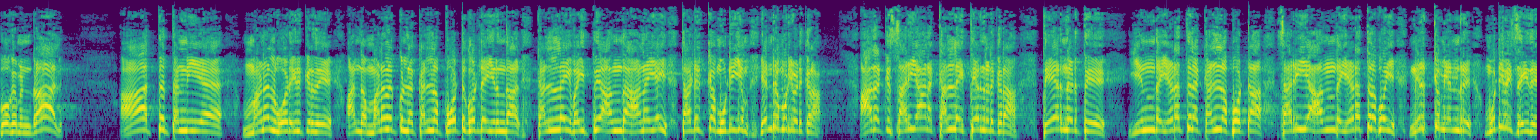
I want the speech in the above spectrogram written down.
போகும் என்றால் ஆத்து தண்ணிய மணல் ஓடு இருக்கிறது. அந்த மணலுக்குள்ள கல்லை போட்டுக்கொண்டே இருந்தால் கல்லை வைத்து அந்த அணையை தடுக்க முடியும் என்று முடிவெடுக்கிறான். அதற்கு சரியான கல்லை தேர்ந்தெடுக்கிறான். தேர்ந்தெடுத்து இந்த இடத்துல கல்லை போட்டா சரியா அந்த இடத்துல போய் நிற்கும் என்று முடிவை செய்து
